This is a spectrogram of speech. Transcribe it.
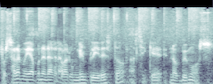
Pues ahora me voy a poner a grabar un gameplay de esto, así que nos vemos.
